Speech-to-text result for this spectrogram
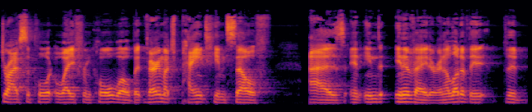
drive support away from Calwell, but very much paint himself as an in- innovator. And a lot of the, the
